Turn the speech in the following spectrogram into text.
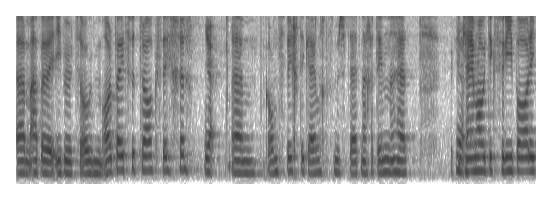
Ähm, eben, ich würde es auch im Arbeitsvertrag sicher. Ja. Ähm, ganz wichtig eigentlich, dass man es dort nachher drin hat. Die ja. Geheimhaltungsvereinbarung.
